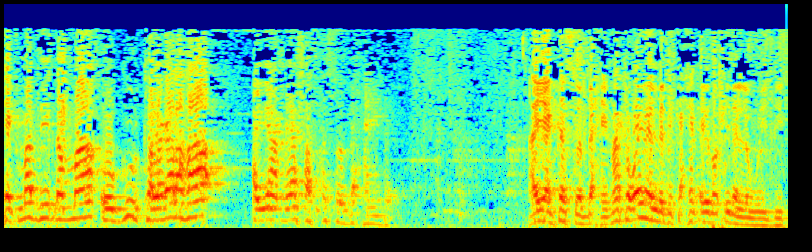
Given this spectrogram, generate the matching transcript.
xikmadii dhammaa oo guurka laga lahaa ayaan meeshaas ka soo baxaynba ayaan ka soo baxayn marka waa inaan la nikaaxin ayadoon idan la weydiin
